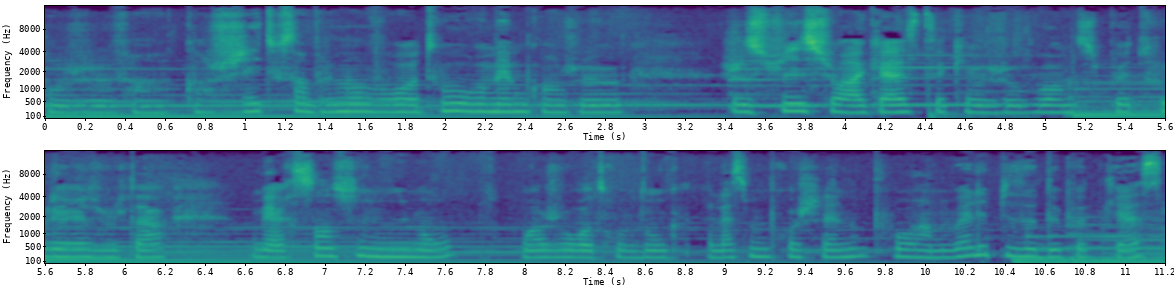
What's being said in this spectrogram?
quand je, enfin, j'ai tout simplement vos retours, ou même quand je, je suis sur Acast et que je vois un petit peu tous les résultats. Merci infiniment. Moi, je vous retrouve donc la semaine prochaine pour un nouvel épisode de podcast.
